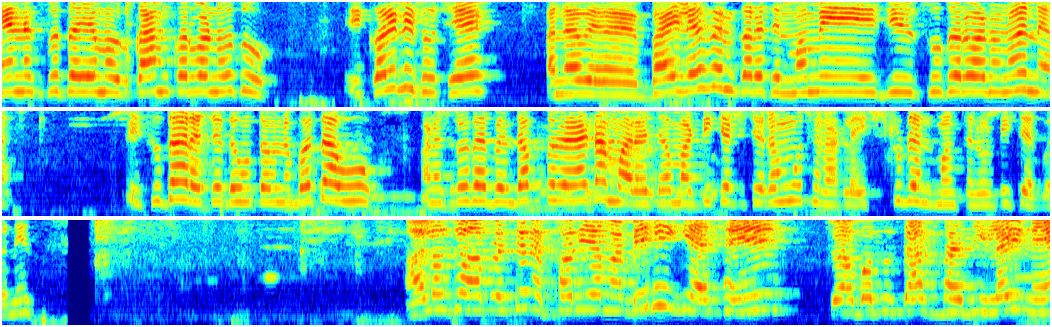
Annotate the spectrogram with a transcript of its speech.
મહેનત બધા અમારું કામ કરવાનું હતું. એ કરી લીધું છે. અને હવે ભાઈ લેસન કરે છે મમ્મી જે સુધારવાનું હોય ને, એ સુધારે છે તો હું તમને બતાવું. અને શ્રદ્ધાબેન દફતર આટા મારે છે. અમારે ટીચર ટીચર રમવું છે ને, એટલે સ્ટુડન્ટ પણ છે હું ટીચર બનીશ. હાલો, જો આપણે છે ને ફરિયામાં બેસી ગયા છે. જો આ બધું શાકભાજી લઈને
